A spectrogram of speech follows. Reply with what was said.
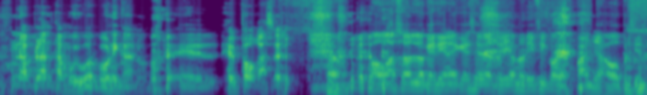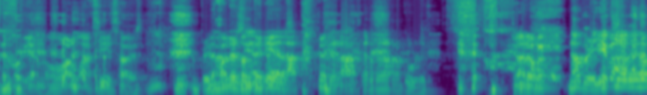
una planta muy borbónica, ¿no? El, el Pau Gasol. Pau Gasol lo que tiene que ser el rey honorífico de España o presidente del gobierno o algo así, ¿sabes? El primer presidente de la, de la Tercera República. Claro. No, pero yo es que veo,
